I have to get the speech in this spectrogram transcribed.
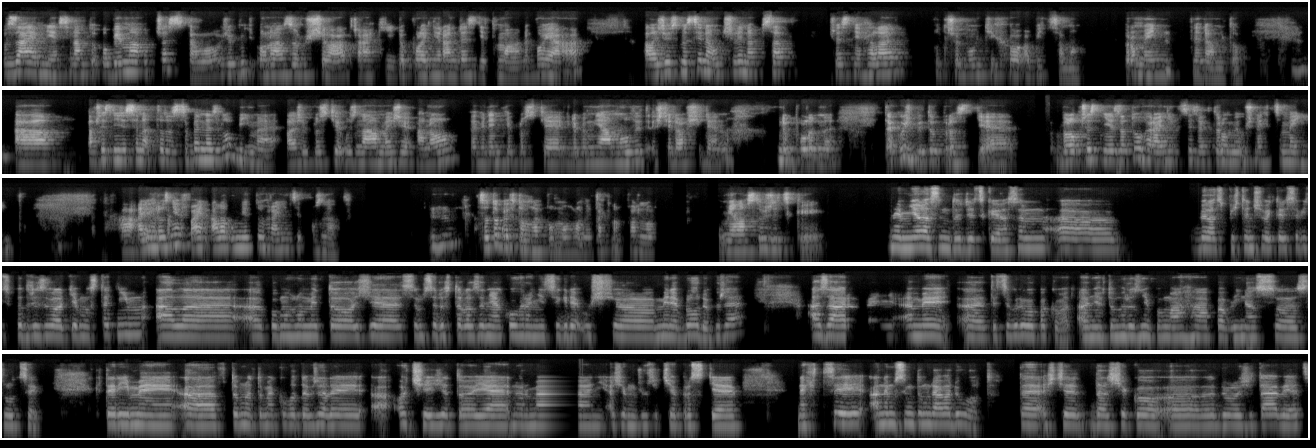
vzájemně se nám to oběma občas stalo, že buď ona zrušila třeba nějaký dopolední rande s dětma, nebo já, ale že jsme si naučili napsat přesně, hele, potřebuji ticho a být sama. Promiň, nedám to. A, a přesně, že se na to do sebe nezlobíme, ale že prostě uznáme, že ano, evidentně prostě, kdyby měla mluvit ještě další den dopoledne, tak už by to prostě bylo přesně za tu hranici, za kterou my už nechceme jít. A, a je hrozně fajn, ale umět tu hranici poznat Mm-hmm. Co to by v tomhle pomohlo, mi tak napadlo? Uměla jsi to vždycky? Neměla jsem to vždycky, já jsem uh, byla spíš ten člověk, který se víc podřizoval těm ostatním, ale uh, pomohlo mi to, že jsem se dostala za nějakou hranici, kde už uh, mi nebylo dobře a zároveň my, uh, teď se budu opakovat, ale mě v tom hrozně pomáhá Pavlína s, s Luci, který mi v tomhle tom jako otevřeli oči, že to je normální a že můžu říct, že prostě nechci a nemusím k tomu dávat důvod to je ještě další jako uh, důležitá věc.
